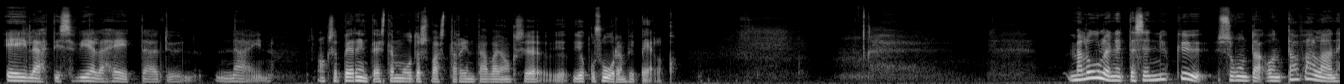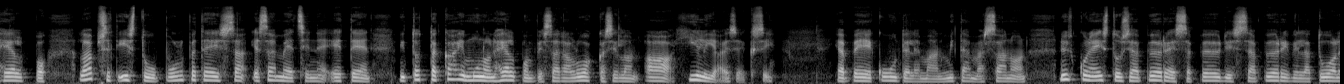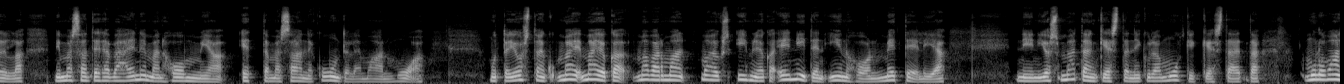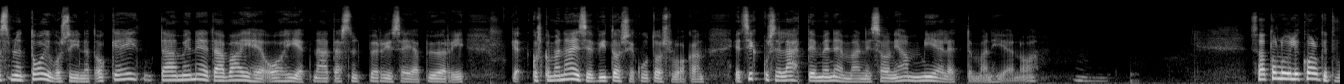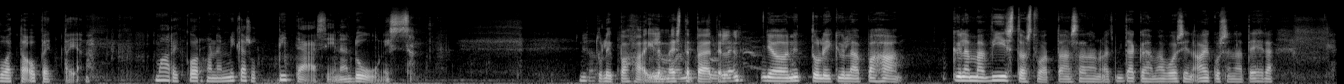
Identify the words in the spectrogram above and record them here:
ei lähtisi vielä heittäytyä näin. Onko se perinteistä muutosvastarintaa vai onko se joku suurempi pelko? Mä luulen, että se nykysuunta on tavallaan helppo. Lapset istuu pulpeteissa ja sä meet sinne eteen, niin totta kai mulla on helpompi saada luokka silloin A hiljaiseksi ja B kuuntelemaan, mitä mä sanon. Nyt kun ne istuu siellä pyöreissä pöydissä, pyörivillä tuolilla, niin mä saan tehdä vähän enemmän hommia, että mä saan ne kuuntelemaan mua. Mutta jostain, kun mä, mä, joka, mä varmaan, mä oon yksi ihminen, joka eniten inhoon meteliä, niin jos mä tämän kestän, niin kyllä muutkin kestää, että mulla on vaan semmoinen toivo siinä, että okei, tämä menee tämä vaihe ohi, että nämä tässä nyt pörisee ja pyörii, ja, koska mä näin sen vitos- ja kutosluokan, että sitten kun se lähtee menemään, niin se on ihan mielettömän hienoa. Sä oot ollut yli 30 vuotta opettajana. Maarit Korhonen, mikä sut pitää siinä duunissa? Nyt tuli paha ilmeistä päätellen. Tuli, joo, nyt tuli kyllä paha. Kyllä mä 15 vuotta on sanonut, että mitäköhän mä voisin aikuisena tehdä.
